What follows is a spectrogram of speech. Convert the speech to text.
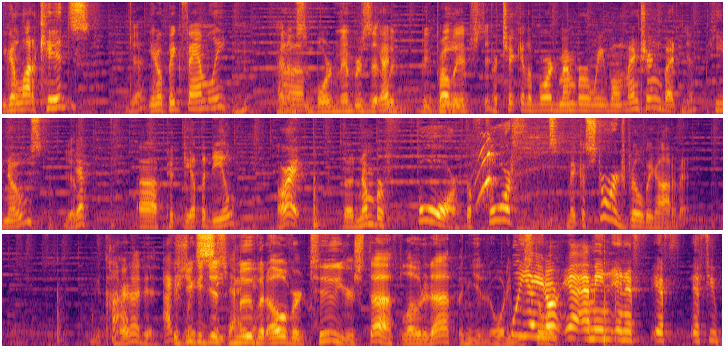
You got a lot of kids, Yeah. you know, big family. I know some board members that Yeah, would be probably interested. Particular board member we won't mention, but Yeah. he knows. Yep. Yeah. Uh, pick you up a deal. All right. The number four, the fourth, make a storage building out of it. Kind Great idea. Because you could just that, move yeah. it over to your stuff, load it up, and you'd already Well, yeah, you don't. Yeah, I mean, and if if if you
